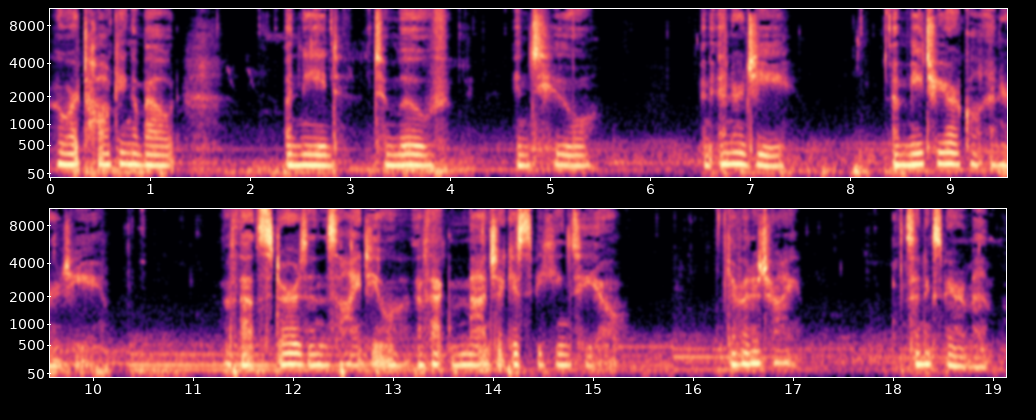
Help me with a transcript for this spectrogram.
who are talking about a need to move into an energy, a matriarchal energy. If that stirs inside you, if that magic is speaking to you, give it a try. It's an experiment.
